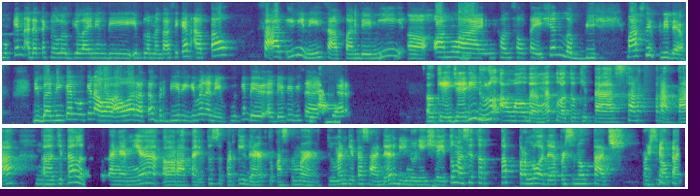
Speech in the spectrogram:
mungkin ada teknologi lain yang diimplementasikan atau saat ini nih, saat pandemi, eh, online consultation lebih masif nih, Dev, dibandingkan mungkin awal-awal Rata berdiri. Gimana nih? Mungkin De- Devi bisa Ya. share. Oke, jadi dulu awal banget waktu kita start Rata, Hmm. eh, kita lebih pengennya eh, Rata itu seperti direct to customer. Cuman kita sadar di Indonesia itu masih tetap perlu ada personal touch, personal touch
